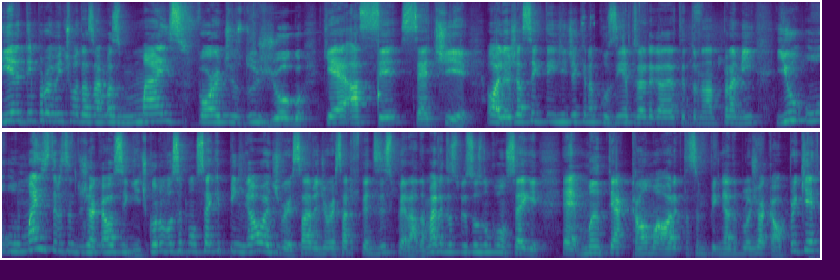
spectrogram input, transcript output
E ele tem provavelmente uma das armas mais fortes do jogo, que é a C 7E. Olha, eu já sei que tem gente aqui na cozinha, apesar da galera ter tornado pra mim. E o, o, o mais interessante do Jacal é o seguinte, quando você consegue pingar o adversário, o adversário fica desesperado. A maioria das pessoas não consegue é, manter a calma a hora que tá sendo pingado pelo Jacal. Porque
